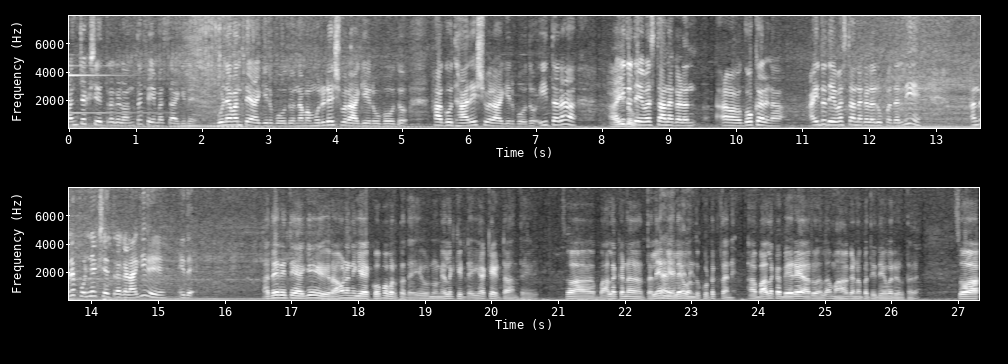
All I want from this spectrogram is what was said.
ಪಂಚಕ್ಷೇತ್ರಗಳು ಅಂತ ಫೇಮಸ್ ಆಗಿದೆ. ಗುಣವಂತೆ ಆಗಿರ್ಬೋದು ನಮ್ಮ ಮುರುಡೇಶ್ವರ ಆಗಿರ್ಬೋದು ಹಾಗೂ ಧಾರೇಶ್ವರ ಆಗಿರ್ಬೋದು ಈ ಥರ ಐದು ದೇವಸ್ಥಾನಗಳ ಗೋಕರ್ಣ ಐದು ದೇವಸ್ಥಾನಗಳ ರೂಪದಲ್ಲಿ ಅಂದರೆ ಪುಣ್ಯಕ್ಷೇತ್ರಗಳಾಗಿ ಇದೆ. ಅದೇ ರೀತಿಯಾಗಿ ರಾವಣನಿಗೆ ಕೋಪ ಬರ್ತದೆ ಇವನು ನೆಲಕ್ಕಿಟ್ಟ ಯಾಕೆ ಇಟ್ಟ ಅಂತ ಹೇಳಿ. ಸೊ ಆ ಬಾಲಕನ ತಲೆ ಮೇಲೆ ಒಂದು ಕುಟುಕ್ತಾನೆ. ಆ ಬಾಲಕ ಬೇರೆ ಯಾರು ಅಲ್ಲ ಮಹಾಗಣಪತಿ ದೇವರು ಇರ್ತಾರೆ. ಸೊ ಆ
